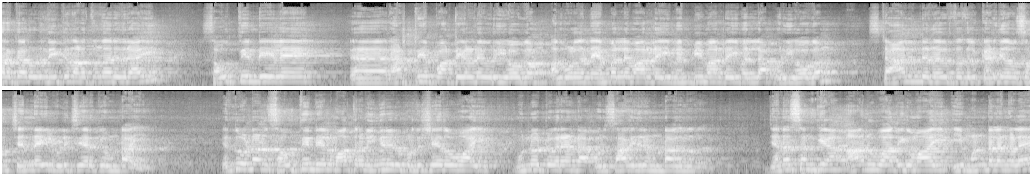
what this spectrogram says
സർക്കാർ ഒരു നീക്കം നടത്തുന്നതിനെതിരായി സൗത്ത് ഇന്ത്യയിലെ രാഷ്ട്രീയ പാർട്ടികളുടെ ഒരു യോഗം അതുപോലെ തന്നെ എം എൽ എമാരുടെയും എം പിമാരുടെയും എല്ലാം ഒരു യോഗം സ്റ്റാലിന്റെ നേതൃത്വത്തിൽ കഴിഞ്ഞ ദിവസം ചെന്നൈയിൽ വിളിച്ചു ചേർക്കുകയുണ്ടായി എന്തുകൊണ്ടാണ് സൗത്ത് ഇന്ത്യയിൽ മാത്രം ഇങ്ങനൊരു പ്രതിഷേധവുമായി മുന്നോട്ട് വരേണ്ട ഒരു സാഹചര്യം ഉണ്ടാകുന്നത്? ജനസംഖ്യ ആനുപാതികമായി ഈ മണ്ഡലങ്ങളെ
